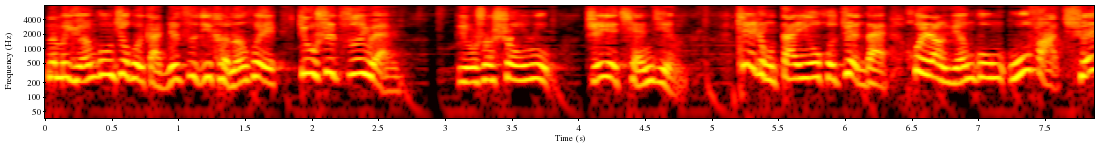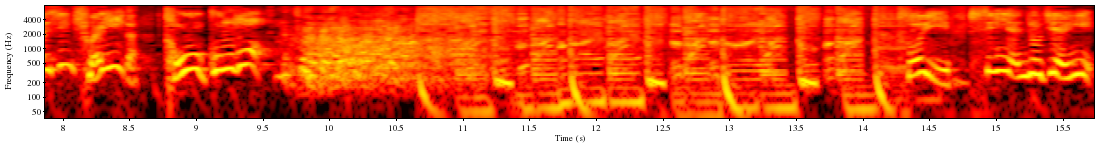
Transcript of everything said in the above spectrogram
那么员工就会感觉自己可能会丢失资源，比如说收入、职业前景，这种担忧和倦怠会让员工无法全心全意的投入工作。所以新研究建议，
